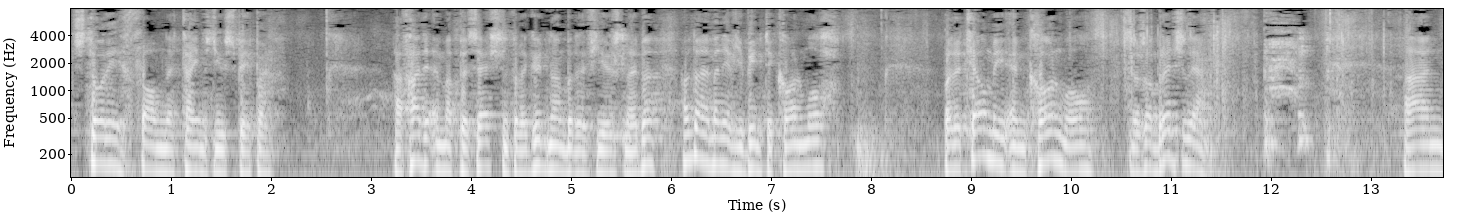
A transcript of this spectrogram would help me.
story from the Times newspaper I've had it in my possession for a good number of years now. But I don't know how many of you have been to Cornwall. But they tell me in Cornwall there's a bridge there. and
